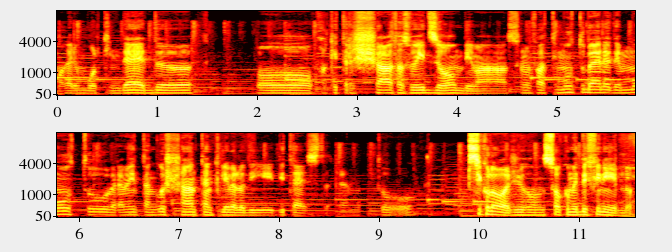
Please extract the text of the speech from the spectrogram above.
magari un Walking Dead o qualche trashata sui zombie, ma sono fatti molto bene ed è molto veramente angosciante anche a livello di, di test, è molto psicologico, non so come definirlo.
